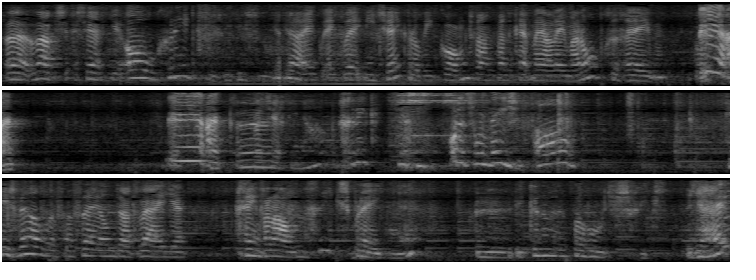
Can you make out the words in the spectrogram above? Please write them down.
Eh, wat zeg je? Oh, Griek. Ja, ik, ik weet niet zeker of hij komt, want, want ik heb mij alleen maar opgegeven. Erik. Erik. wat zegt hij nou? Griek, Oh, dat is zo'n wezen. Oh. Het is wel eh, vervelend dat wij eh, geen van allen Grieks spreken, hè? Eh, ik ken een paar woordjes Grieks. Jij?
